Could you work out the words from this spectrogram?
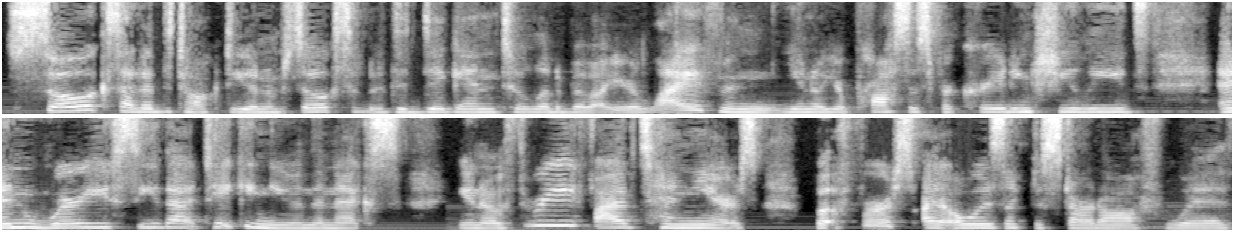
so excited to talk to you, and I'm so excited to dig into a little bit about your life and you know your process for creating She Leads and where you see that taking you in the next you know three, five, ten years. But first, I always like to start off with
